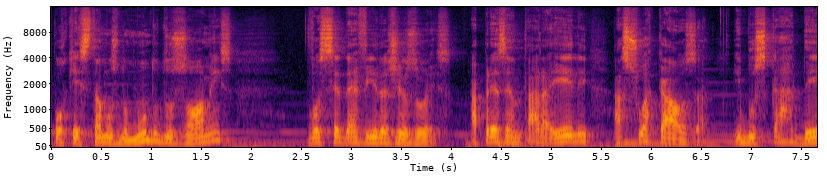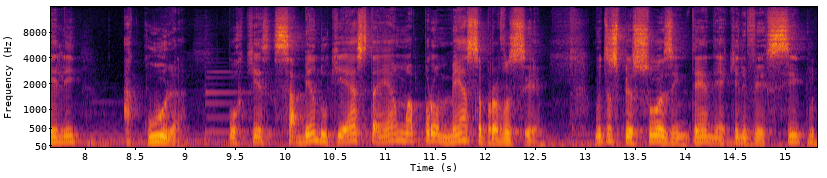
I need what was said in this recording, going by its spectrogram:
porque estamos no mundo dos homens, você deve ir a Jesus, apresentar a Ele a sua causa e buscar dele a cura, porque sabendo que esta é uma promessa para você. Muitas pessoas entendem aquele versículo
